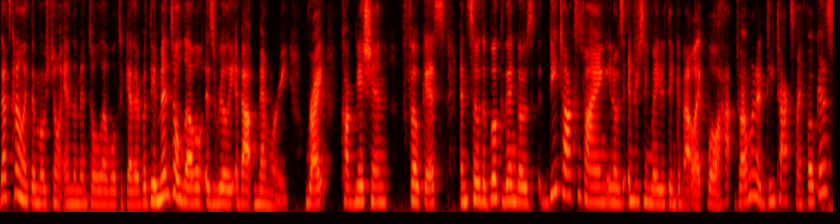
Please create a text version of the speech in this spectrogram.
that's kind of like the emotional and the mental level together but the mental level is really about memory right? Cognition focus and so the book then goes detoxifying you know is an interesting way to think about like well how, do i want to detox my focus?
